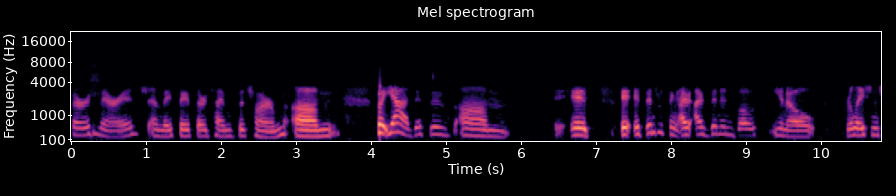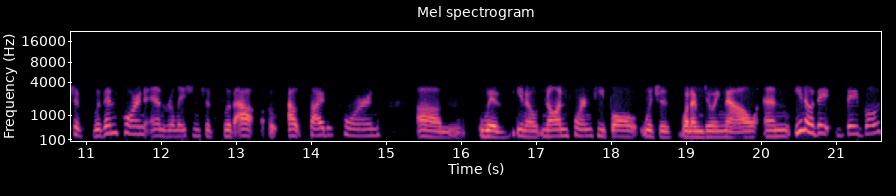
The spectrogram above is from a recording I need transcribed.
third marriage, and they say third time's the charm. Um, but yeah, this is um, it's it, it's interesting. I, I've been in both, you know, relationships within porn and relationships without outside of porn um with you know non-porn people which is what I'm doing now and you know they they both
